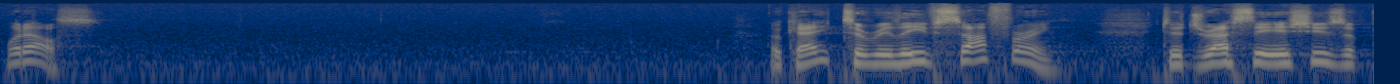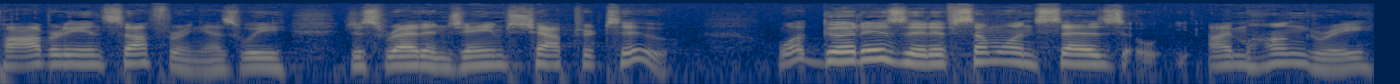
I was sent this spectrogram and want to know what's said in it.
What else? Okay, to relieve suffering, to address the issues of poverty and suffering, as we just read in James chapter 2. What good is it if someone says, I'm hungry,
